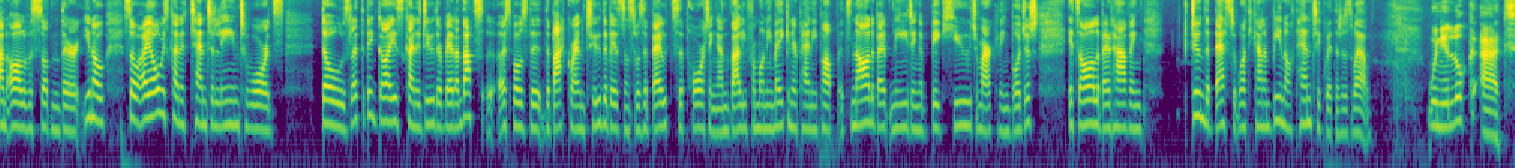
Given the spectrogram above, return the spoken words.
and all of a sudden they're you know. So I always kind of tend to lean towards those let the big guys kind of do their bit. And that's i suppose the the background to the business was about supporting and value for money making your penny pop. It's not about needing a big huge marketing budget. It's all about having doing the best at what you can and being authentic with it as well when you look at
